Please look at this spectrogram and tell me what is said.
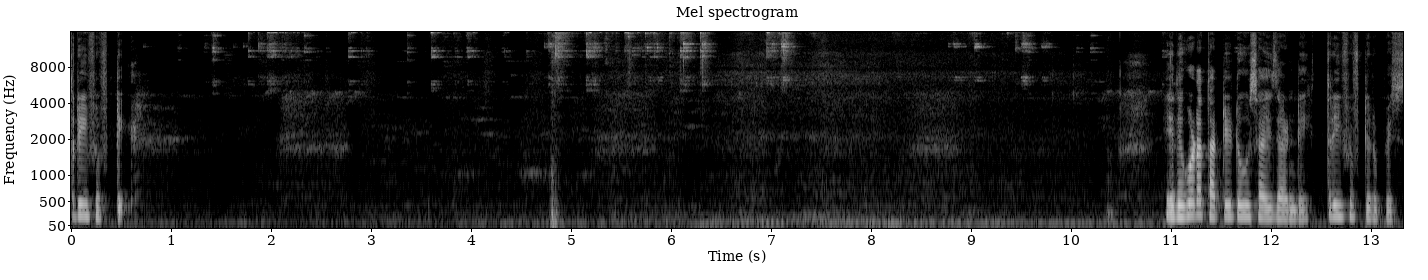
three fifty. ఇది కూడా థర్టీ టూ సైజ్ అండి. Three fifty rupees.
